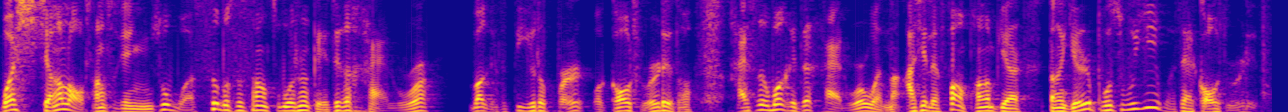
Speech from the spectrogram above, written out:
我想老长时间，你说我是不是上桌上给这个海螺，我给它提了本儿，我高嘴里头，还是我给这海螺我拿下来放旁边，等人不注意，我再高嘴里头。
